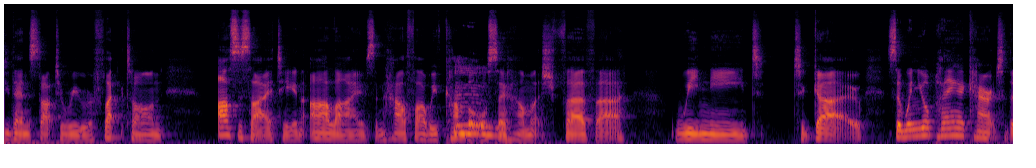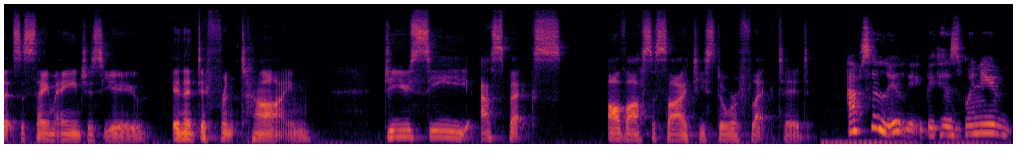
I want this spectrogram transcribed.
you then start to re reflect on our society and our lives and how far we've come, mm. but also how much further we need to go. So when you're playing a character that's the same age as you in a different time, do you see aspects of our society still reflected? Absolutely, because when you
